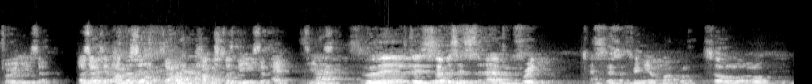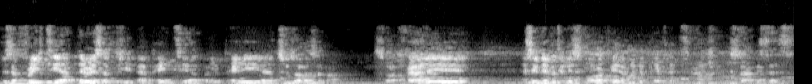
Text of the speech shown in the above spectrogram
for a user? Oh, sorry, how, much, sorry, how much does the user pay? Yeah. So the, the service is um, free. So there's a freemium model. So there's a free tier. There is a, a paid tier, but you pay uh, two dollars a month. So a fairly, a significantly smaller fee than what you pay for international services.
